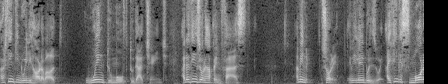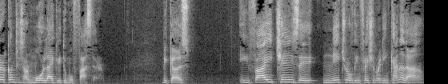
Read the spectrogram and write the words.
are thinking really hard about when to move to that change. I don't think it's going to happen fast. I mean, sorry, let me, let me put it this way. I think smaller countries are more likely to move faster. Because if I change the nature of the inflation rate in Canada,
